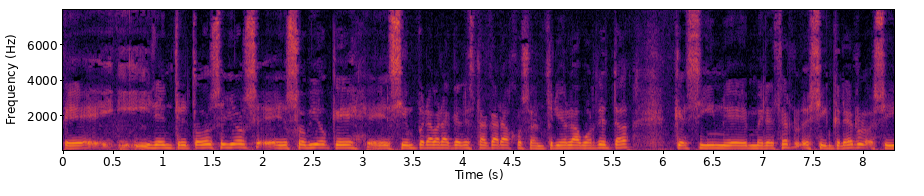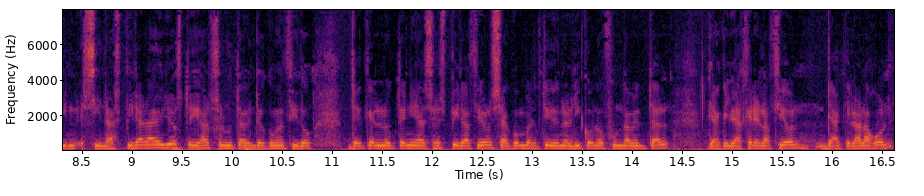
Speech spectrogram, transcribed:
eh, y, de entre todos ellos es obvio que siempre habrá que destacar a José Antonio Labordeta, que sin merecerlo, sin creerlo, sin, sin aspirar a ello, estoy absolutamente convencido de que él no tenía esa aspiración, se ha convertido en el icono fundamental de aquella generación, de aquel Aragón.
